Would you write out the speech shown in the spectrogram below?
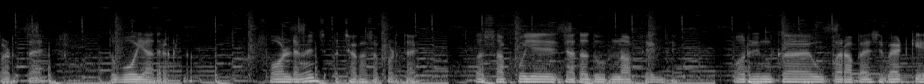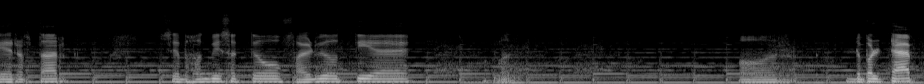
पड़ता है। तो वो याद रखना, फॉल डैमेज अच्छा खासा पड़ता है। बस आपको ये ज़्यादा दूर ना फेंक दे। और इनका ऊपर आप ऐसे बैठ के रफ्तार से भाग भी सकते हो, फाइट भी होती है। और डबल टैप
